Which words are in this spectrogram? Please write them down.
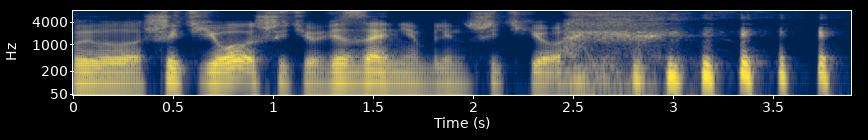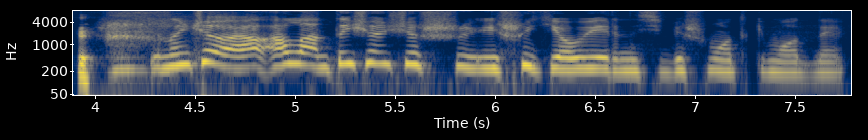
было шитье, шитье, вязание, блин, шитье. Ну ничего, а, Алан, ты еще еще шить, я уверена, себе шмотки модные.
